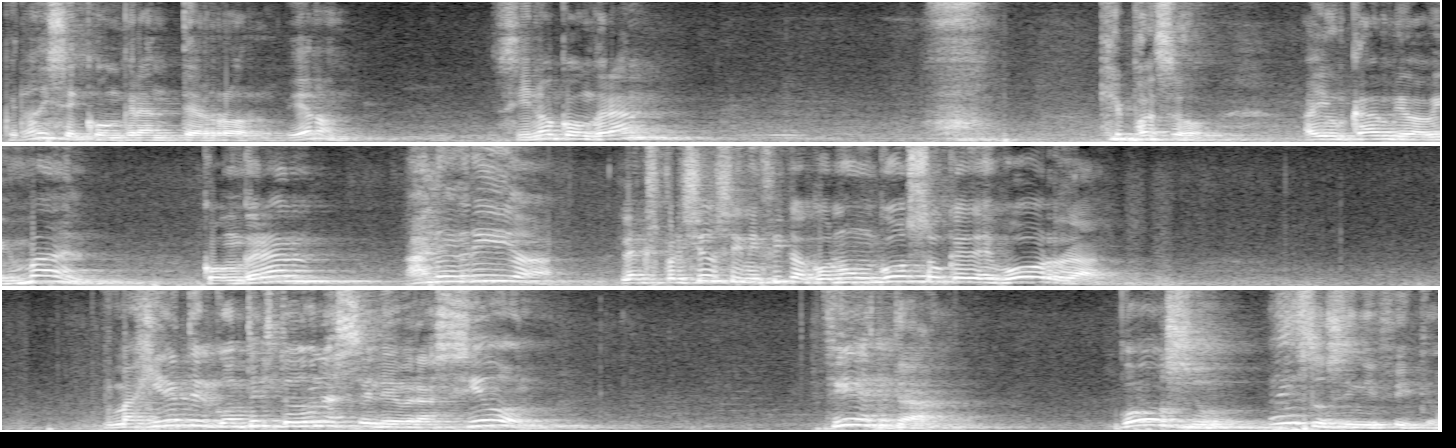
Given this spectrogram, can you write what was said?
pero no dice con gran terror, ¿vieron? Sino con gran... ¿Qué pasó? Hay un cambio abismal, con gran alegría. La expresión significa con un gozo que desborda. Imagínate el contexto de una celebración. Fiesta, gozo, eso significa.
